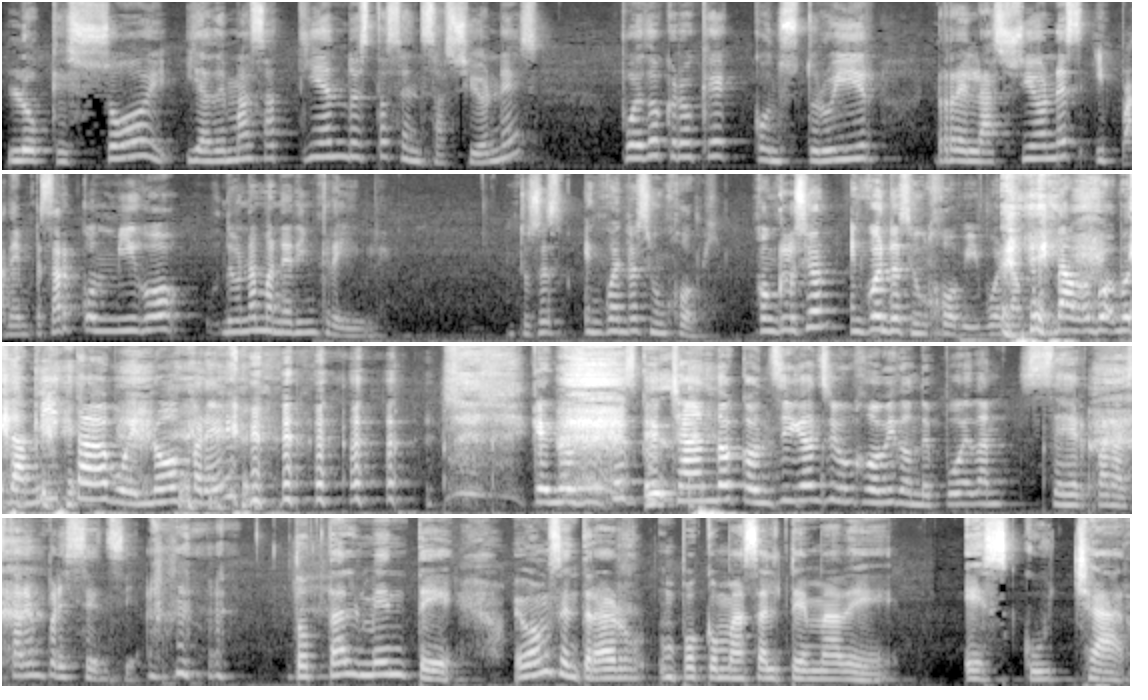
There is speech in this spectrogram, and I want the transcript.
lo que soy y además atiendo estas sensaciones, puedo creo que construir relaciones y para empezar conmigo de una manera increíble. Entonces, encuéntrase un hobby. Conclusión, encuéntrase un hobby. Buena dam- bu- damita, buen hombre. que nos esté escuchando, consíganse un hobby donde puedan ser para estar en presencia. Totalmente. Hoy vamos a entrar un poco más al tema de escuchar.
